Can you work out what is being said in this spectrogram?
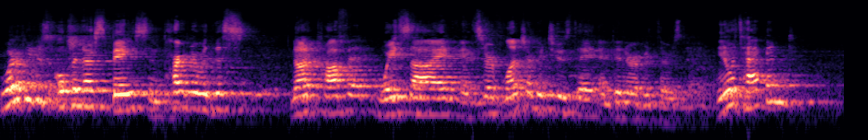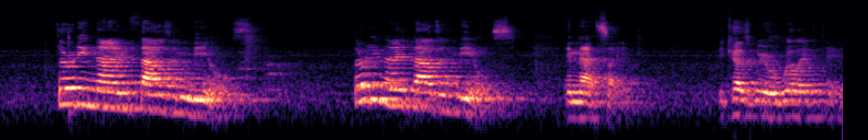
what if we just opened our space and partner with this nonprofit, Wayside, and serve lunch every Tuesday and dinner every Thursday. You know what's happened? 39,000 meals. 39,000 meals in that site because we were willing to take.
